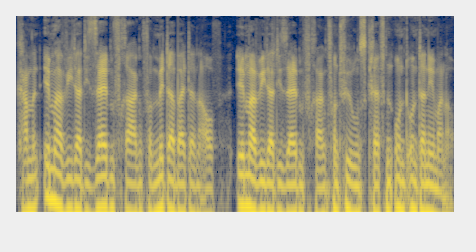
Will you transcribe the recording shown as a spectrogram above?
kamen immer wieder dieselben Fragen von Mitarbeitern auf, immer wieder dieselben Fragen von Führungskräften und Unternehmern auf.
